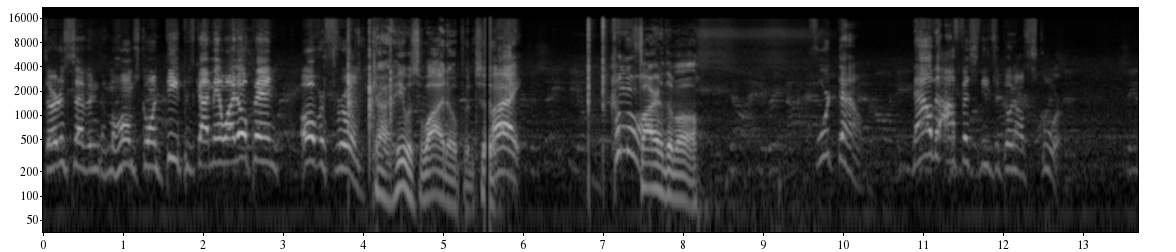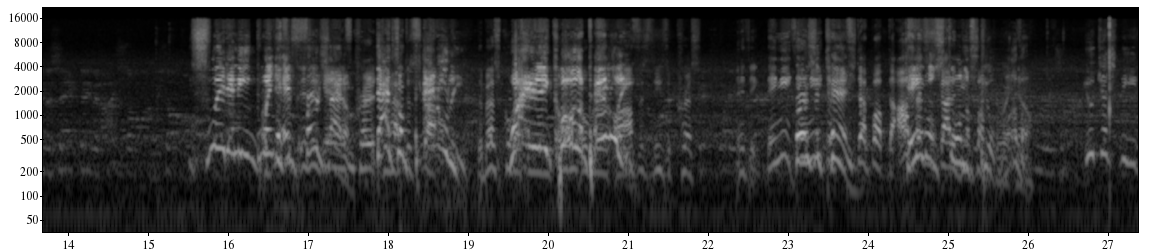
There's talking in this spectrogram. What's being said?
Third and seven. Mahomes going deep. He's got man wide open. Overthrew him. God, he was wide open, too. All right. Come on. Fire them all. Fourth down. Now the offense needs to go down and score. He slid and he went head Is first getting at enough him. credit to That's have a to stop? penalty. The best Why do they quarterback call a penalty? The offense needs to crest. Anything. They need. First they and need 10. step up. The offense Gainwell's has got to still on the something field, right brother. now. You just need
